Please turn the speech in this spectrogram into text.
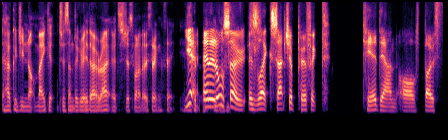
how could you not make it to some degree though, right? It's just one of those things that Yeah, could- and it also is like such a perfect teardown of both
